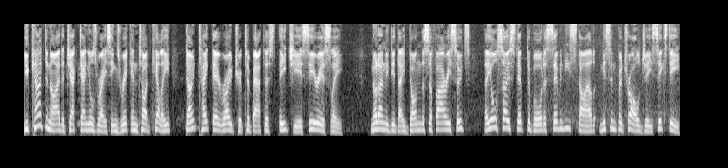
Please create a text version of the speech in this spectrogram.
You can't deny that Jack Daniels Racing's Rick and Todd Kelly don't take their road trip to Bathurst each year seriously. Not only did they don the safari suits, they also stepped aboard a 70s styled Nissan Patrol G60,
